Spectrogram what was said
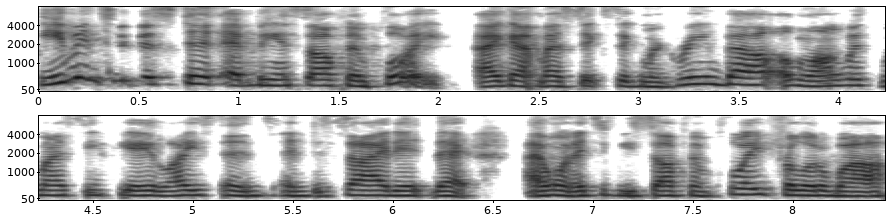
Even took a stint at being self-employed. I got my Six Sigma Green Belt along with my CPA license and decided that I wanted to be self-employed for a little while.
